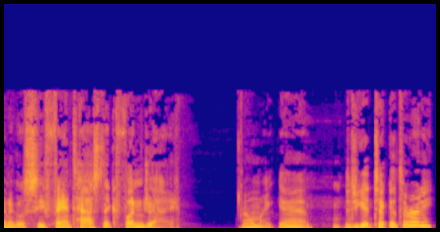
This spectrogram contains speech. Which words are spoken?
Gonna go see Fantastic Fungi. Oh my god! Did you get tickets already?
